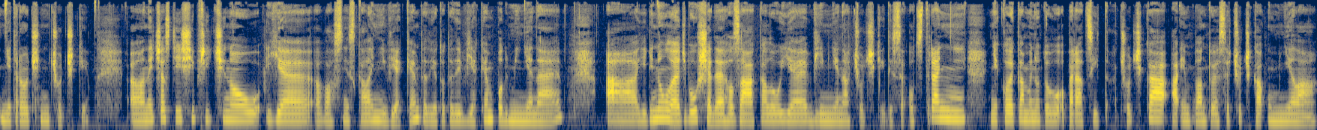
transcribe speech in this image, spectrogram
nitrooční čočky. Eh, nejčastější příčinou je vlastně skalení věkem, tedy je to tedy věkem podmíněné a jedinou léčbou šedého zákalu je výměna čočky, kdy se odstraní několika minutovou operací ta čočka a implantuje se čočka umělá.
